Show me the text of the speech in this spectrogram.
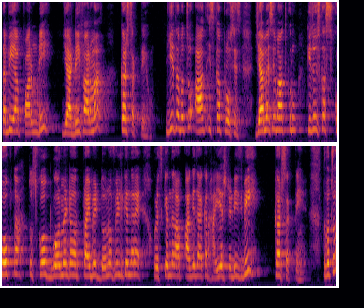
तभी आप फार्म डी या डी फार्मा कर सकते हो। ये था बच्चों आज इसका प्रोसेस या मैं से बात करूँ कि जो इसका स्कोप था तो स्कोप गवर्नमेंट और प्राइवेट दोनों फ़ील्ड के अंदर है और इसके अंदर आप आगे जाकर हायर स्टडीज़ भी कर सकते हैं। तो बच्चों,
